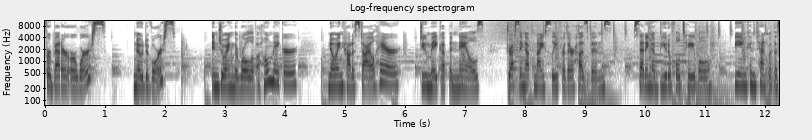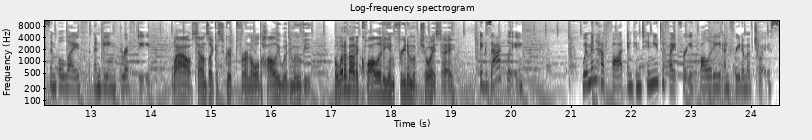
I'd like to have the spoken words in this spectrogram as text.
for better or worse, no divorce, enjoying the role of a homemaker, knowing how to style hair, do makeup and nails, dressing up nicely for their husbands, setting a beautiful table, being content with a simple life, and being thrifty. Wow, sounds like a script for an old Hollywood movie. But what about equality and freedom of choice, eh? Exactly. Women have fought and continue to fight for equality and freedom of choice.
